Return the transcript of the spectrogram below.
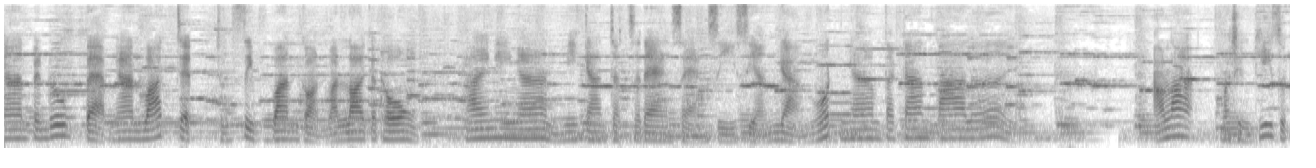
งานเป็นรูปแบบงานวัด 7-10 วันก่อนวันลอยกระทง ภายในงานมีการจัดแสดงแสงสีเสียงอย่างงดงามตะการตาเลย เอาล่ะ มาถึงที่สุด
